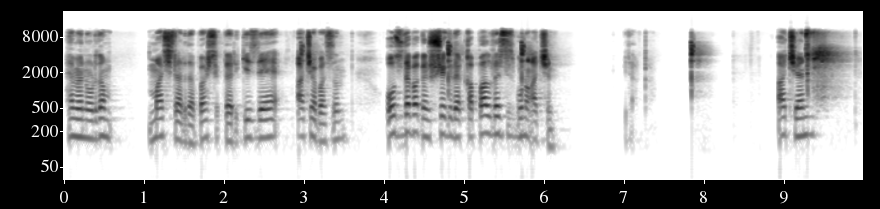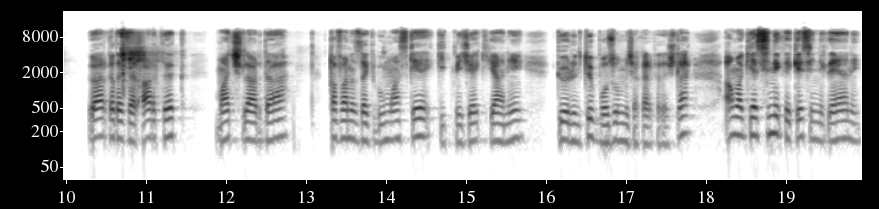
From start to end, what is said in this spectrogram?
Hemen oradan maçlarda başlıkları gizleye aça basın. O sizde bakın şu şekilde kapalıdır siz bunu açın. Açın. Ve arkadaşlar artık maçlarda kafanızdaki bu maske gitmeyecek. Yani görüntü bozulmayacak arkadaşlar. Ama kesinlikle kesinlikle yani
